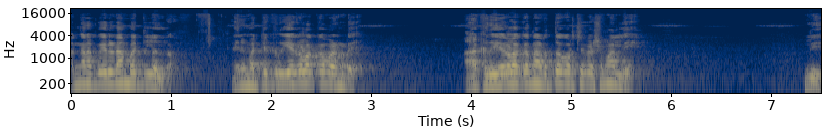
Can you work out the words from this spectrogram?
അങ്ങനെ പേരിടാൻ പറ്റില്ലല്ലോ. അതിന് മറ്റ് ക്രിയകളൊക്കെ വേണ്ടേ? ആ ക്രിയകളൊക്കെ നടത്തുക കുറച്ച് വിഷമല്ലേ? ഇല്ലേ?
